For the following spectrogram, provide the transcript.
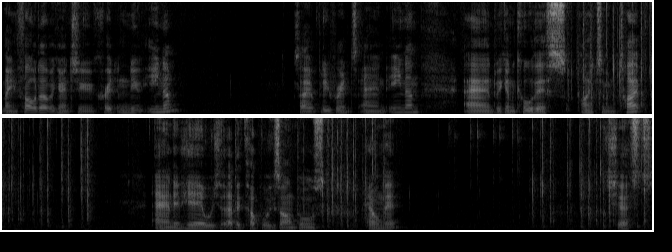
main folder we're going to create a new enum. So blueprints and enum. And we're going to call this item type and in here we just add a couple examples. Helmet. Chest.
